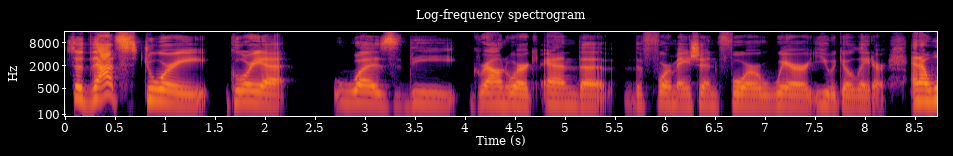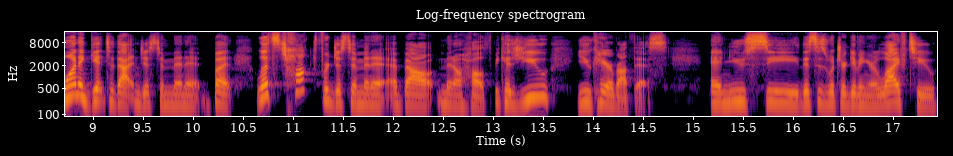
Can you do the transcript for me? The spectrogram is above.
So that story, Gloria, was the groundwork and the the formation for where you would go later. And I want to get to that in just a minute, but let's talk for just a minute about mental health because you you care about this and you see this is what you're giving your life to.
